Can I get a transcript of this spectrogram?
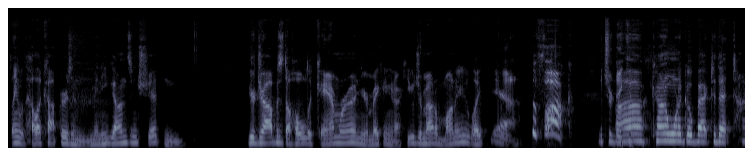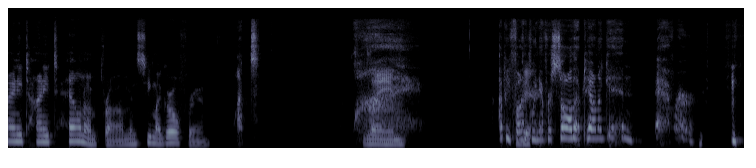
playing with helicopters and miniguns and shit. And your job is to hold a camera, and you're making a huge amount of money. Like Yeah. the fuck. It's ridiculous. I kind of want to go back to that tiny, tiny town I'm from and see my girlfriend. What? Lame. I'd be fine if we never saw that town again, ever.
